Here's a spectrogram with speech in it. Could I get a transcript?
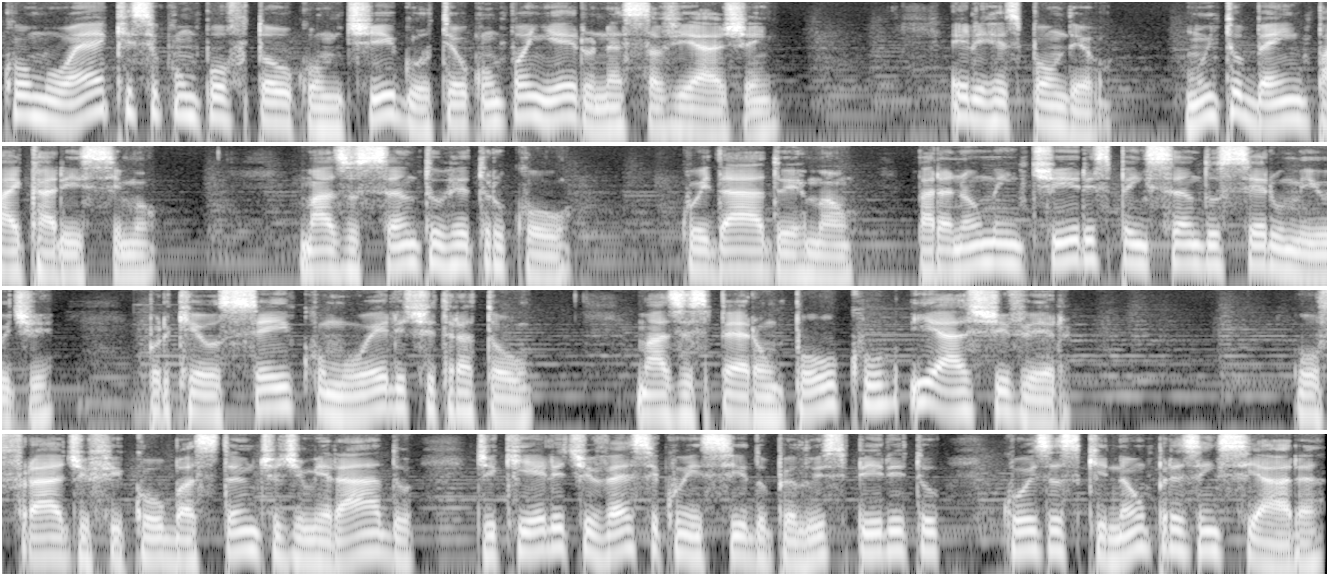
Como é que se comportou contigo teu companheiro nessa viagem? Ele respondeu: Muito bem, pai caríssimo. Mas o santo retrucou: Cuidado, irmão, para não mentires pensando ser humilde porque eu sei como ele te tratou, mas espera um pouco e hás de ver. O frade ficou bastante admirado de que ele tivesse conhecido pelo Espírito coisas que não presenciara.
